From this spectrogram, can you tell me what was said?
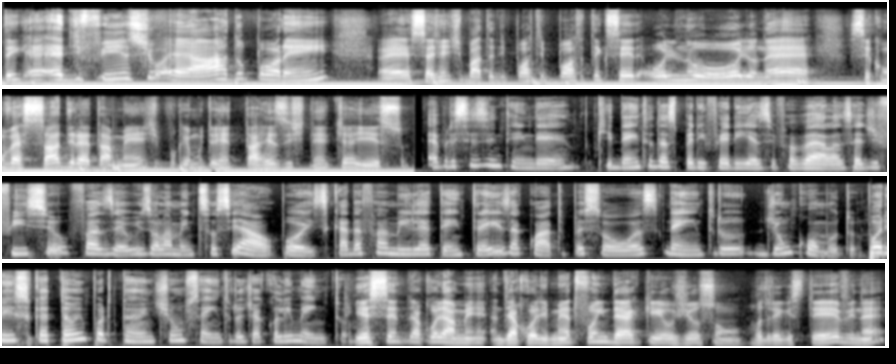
tem, é, é, difícil, é árduo, porém, é, se a gente bater de porta em porta, tem que ser olho no olho, né? Se conversar diretamente, porque muita gente está resistente a isso. É preciso entender que dentro das periferias e favelas é difícil fazer o isolamento social, pois cada família tem três a quatro pessoas dentro de um cômodo. Por isso que é tão importante um centro de acolhimento. E esse centro de acolhimento, de acolhimento foi uma ideia que o Gilson Rodrigues teve, né?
